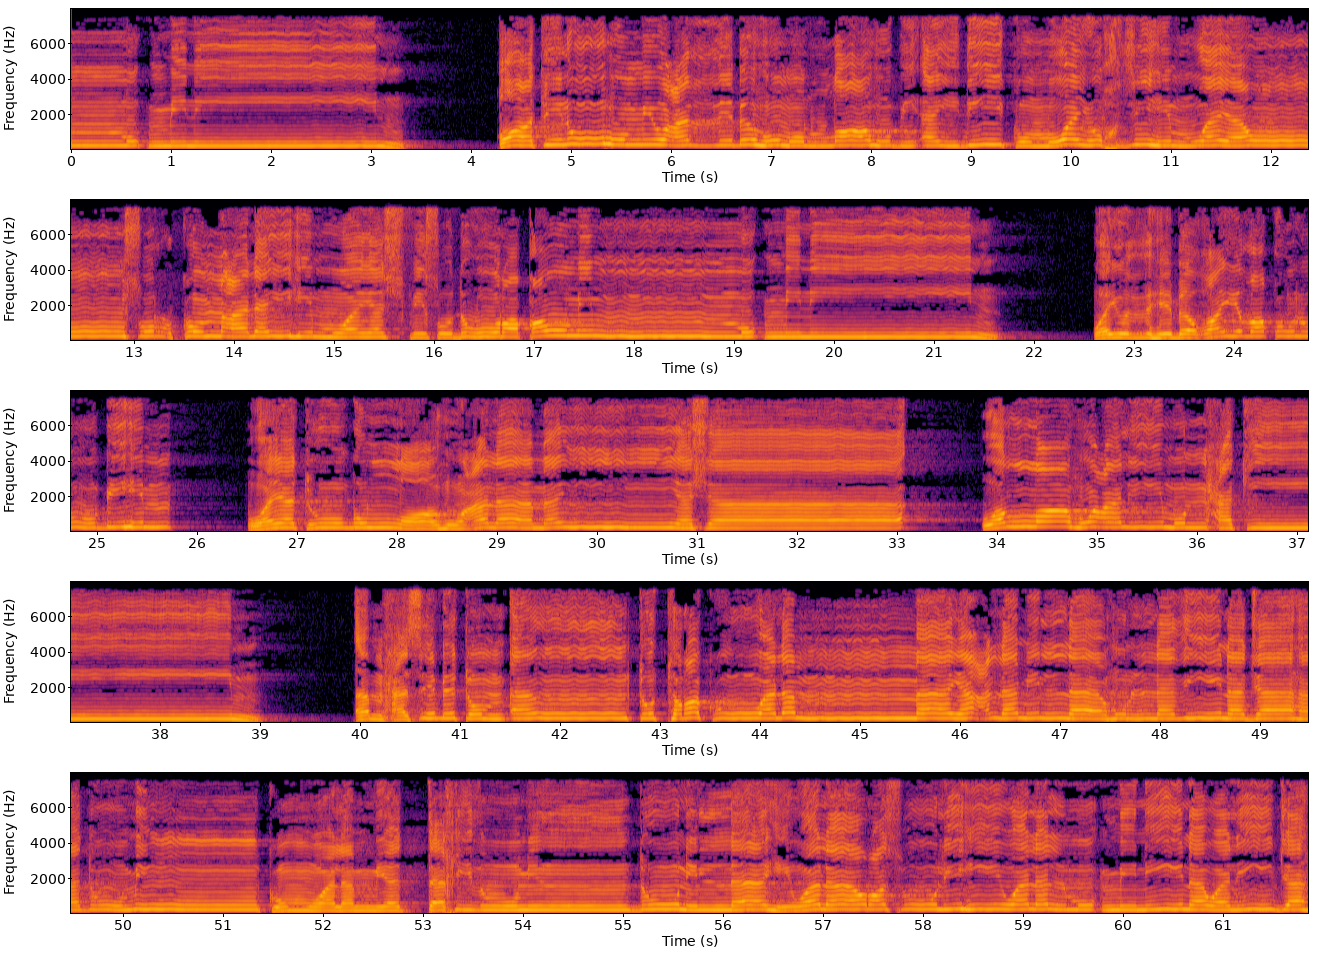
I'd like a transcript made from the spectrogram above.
مؤمنين قاتلوهم يعذبهم الله بأيديكم ويخزهم وينصركم عليهم ويشف صدور قوم مؤمنين. ويذهب غيظ قلوبهم ويتوب الله على من يشاء والله عليم حكيم ام حسبتم ان تتركوا ولما يعلم الله الذين جاهدوا منكم ولم يتخذوا من دون الله ولا رسوله ولا المؤمنين وليجه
